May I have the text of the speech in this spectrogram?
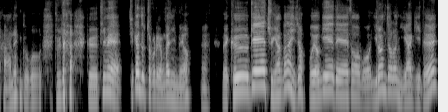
다 아는 거고, 둘 다 그 팀에 직간접적으로 연관이 있네요. 네. 네, 그게 중요한 건 아니죠. 뭐 여기에 대해서 뭐 이런저런 이야기들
